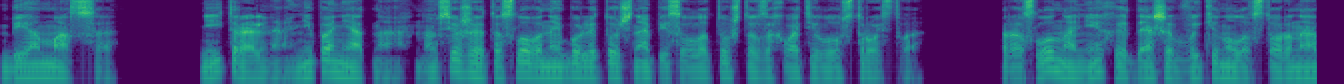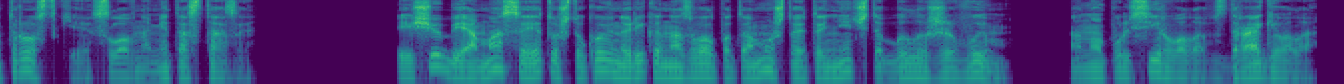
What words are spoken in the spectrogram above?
«биомасса». Нейтрально, непонятно, но все же это слово наиболее точно описывало то, что захватило устройство. Росло на них и даже выкинуло в стороны отростки, словно метастазы. Еще биомассой эту штуковину Рика назвал потому, что это нечто было живым. Оно пульсировало, вздрагивало.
